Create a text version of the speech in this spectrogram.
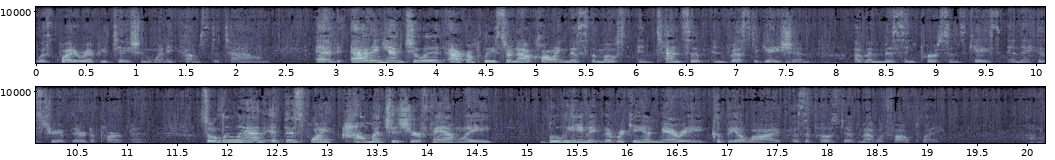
with quite a reputation when he comes to town. And adding him to it, Akron police are now calling this the most intensive investigation of a missing persons case in the history of their department. So, Luann, at this point, how much is your family believing that Ricky and Mary could be alive as opposed to have met with foul play? Um,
